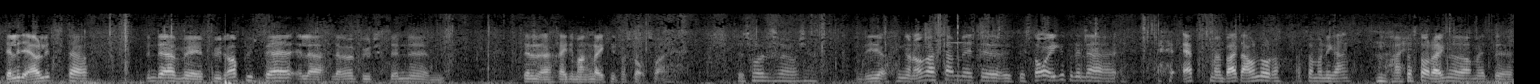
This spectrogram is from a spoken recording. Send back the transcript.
det er lidt ærgerligt. Der, den der med bytte op, bytte færre, eller lad være med bytte, den, øh, den er der rigtig mange, der ikke helt forstår, tror jeg. Det tror jeg, det jeg også, ja. Men det hænger nok også sammen med, at øh, det står ikke på den der app, man bare downloader, og så er man i gang. Nej. Så står der ikke noget om, at øh,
